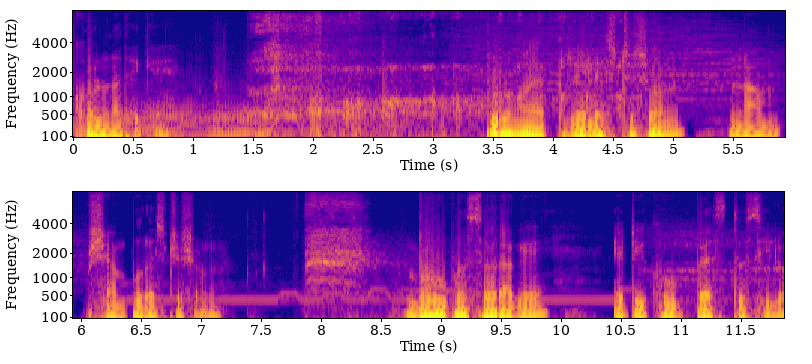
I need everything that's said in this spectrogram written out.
খুলনা থেকে। পুরনো এক রেল স্টেশন নাম শ্যামপুর স্টেশন। বহু বছর আগে এটি খুব ব্যস্ত ছিল।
